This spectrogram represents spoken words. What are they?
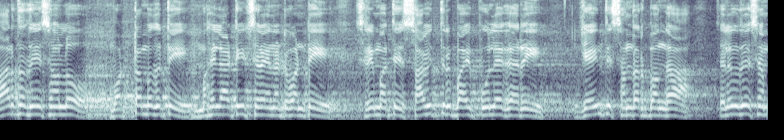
భారతదేశంలో మొట్టమొదటి మహిళా టీచర్ అయినటువంటి శ్రీమతి సావిత్రిబాయి పూలే గారి జయంతి సందర్భంగా తెలుగుదేశం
